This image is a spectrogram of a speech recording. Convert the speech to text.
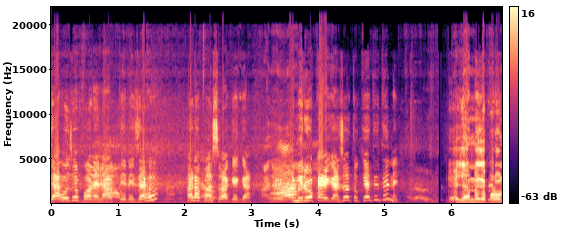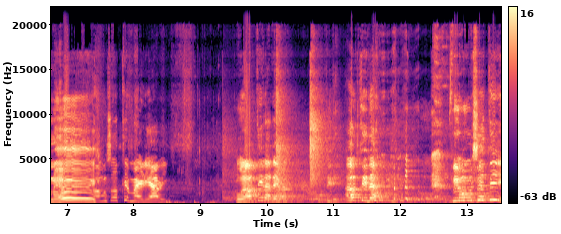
જાહો જો ભણે ને આવતી રહી. જાહો સાડા પાંચ વાગે ગા. અમે રોકાઈ ગયા જો તું કહેતી હતી ને? એ જેમ નથી પડો ને હે હું સોથી માડી આવી. હું આવતી રા રેવા આવતી રા ભીહું સતી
